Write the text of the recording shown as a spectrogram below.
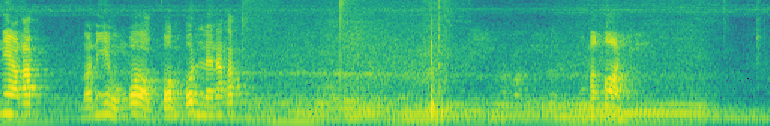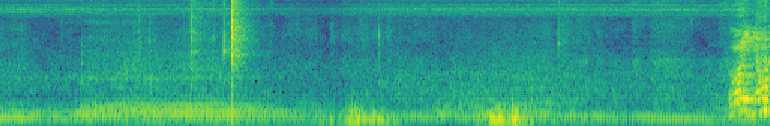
เนี่ยครับ ตอนนี้ผมก็พร้อมป้นแล้วนะครับ อุปกรณ์เฮ้ยนุช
